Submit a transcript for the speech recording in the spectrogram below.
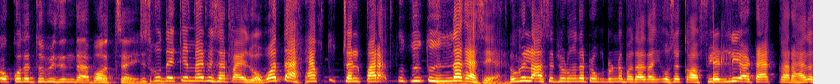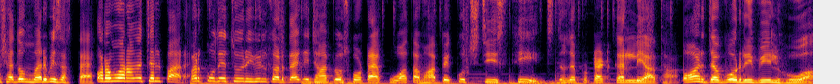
वो कोतेत्सु भी ज़िंदा है बहुत सही। जिसको देख के मैं भी सरप्राइज़ हुआ। व्हाट द हेक तू चल पा रहा तू तू तू ज़िंदा कैसे है? क्योंकि लास्ट एपिसोड के अंदर टोकिटो ने बताया था कि उसे काफ़ी अटैक कर रहा है तो शायद वो मर भी सकता है। और वो आराम से चल पा रहा है। पर कोतेत्सु रिवील करता है कि जहाँ पे उसको अटैक हुआ था वहाँ पे कुछ चीज़ थी जिसने उसे प्रोटेक्ट कर लिया था। और जब वो रिवील हुआ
